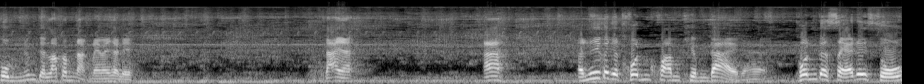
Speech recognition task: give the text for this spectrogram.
คุมนี่มันจะรับน้ำหนักได้ไหมชาเลได้นะอะอันนี้ก็จะทนความเค็มได้นะฮะทนกระแสได้สูง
